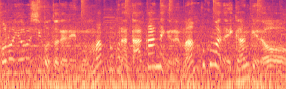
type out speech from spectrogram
この夜仕事でねもう満腹なったらあかんねんけどね。満腹まではいかんけど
